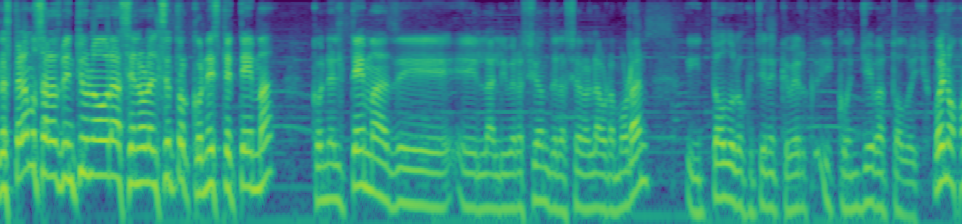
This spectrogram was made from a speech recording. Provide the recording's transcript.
Lo esperamos a las 21 horas en Hora del Centro con este tema, con el tema de eh, la liberación de la señora Laura Morán y todo lo que tiene que ver y conlleva todo ello. Bueno,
